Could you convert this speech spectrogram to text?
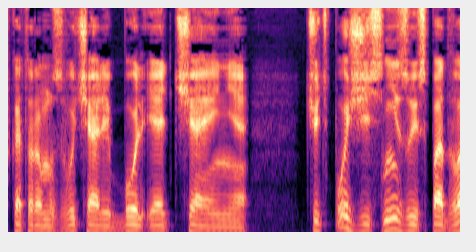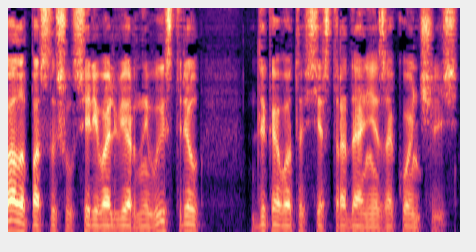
в котором звучали боль и отчаяние. Чуть позже снизу из подвала послышался револьверный выстрел. Для кого-то все страдания закончились.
